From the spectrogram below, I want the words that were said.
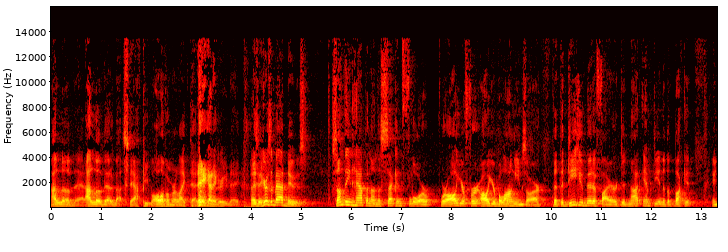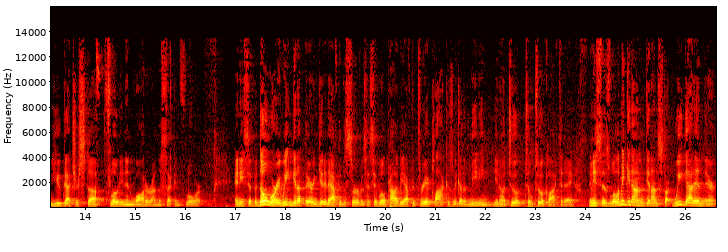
I love that. I love that about staff people. All of them are like that. Hey, got a great day. And I said, Here's the bad news. Something happened on the second floor where all your, fir- all your belongings are that the dehumidifier did not empty into the bucket, and you've got your stuff floating in water on the second floor. And he said, But don't worry, we can get up there and get it after the service. I said, Well, it'll probably be after 3 o'clock because we got a meeting, you know, two, till 2 o'clock today. And he says, Well, let me get on and get on start. We got in there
